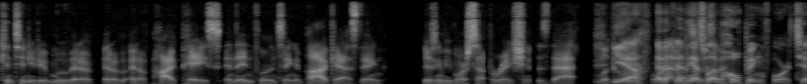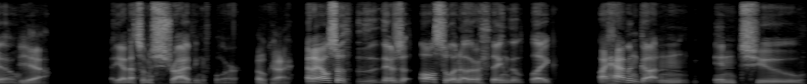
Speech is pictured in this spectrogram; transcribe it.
continue to move at a, at a, at a high pace in the influencing and podcasting there's gonna be more separation. Does that look? yeah, and I think that's what I'm hoping for too. Yeah. Yeah, that's what I'm striving for. Okay. And I also there's also another thing that like I haven't gotten into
